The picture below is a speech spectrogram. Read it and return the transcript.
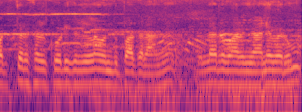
பக்தர்கள் கோடிகள் வந்து பார்க்குறாங்க எல்லோரும் வாருங்க அனைவரும்.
